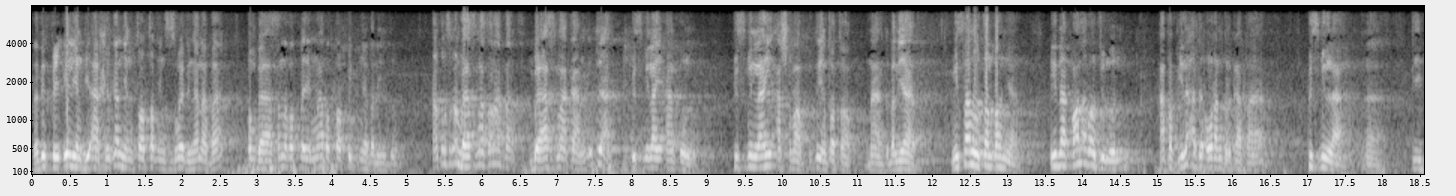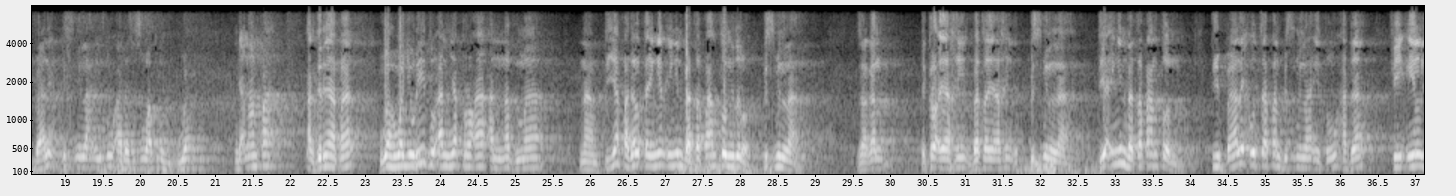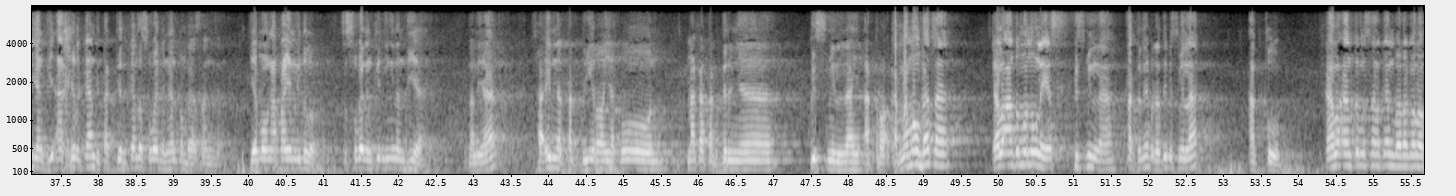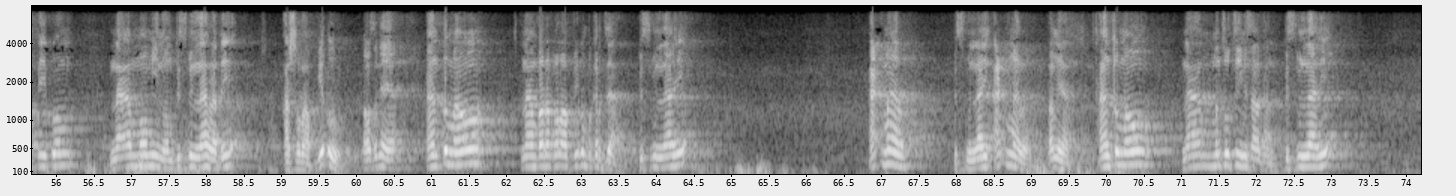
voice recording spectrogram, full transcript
Berarti fi'il yang diakhirkan yang cocok yang sesuai dengan apa? Pembahasan atau tema atau topiknya tadi itu. Antum sekarang bahas masalah apa? Bahas makan. Udah, bismillah akul. Bismillah asyrab itu yang cocok. Nah, kita lihat. Misal contohnya, idza qala rajulun apabila ada orang berkata bismillah. Nah, di balik bismillah itu ada sesuatu yang dibuang, enggak nampak. Takdirnya apa? Wa huwa yuridu an yaqra'a an-nadma. Nah, dia padahal pengen ingin baca pantun gitu loh. Bismillah. Misalkan Iqra ya akhi, baca ya akhi, bismillah. Dia ingin baca pantun. Di balik ucapan bismillah itu ada fiil yang diakhirkan, ditakdirkan sesuai dengan pembahasannya. Dia mau ngapain gitu loh, sesuai dengan keinginan dia. Kita lihat, fa inna takdira yakun, maka takdirnya bismillah akra. Karena mau baca. Kalau antum mau nulis bismillah, takdirnya berarti bismillah aktub. Kalau antum misalkan barakallahu fikum, na'am mau minum bismillah berarti asyraf gitu. Maksudnya ya, antum mau nah barakallahu fikum bekerja. Bismillah a'mal. Bismillah a'mal. Paham ya? Antum mau nah mencuci misalkan. Bismillahi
